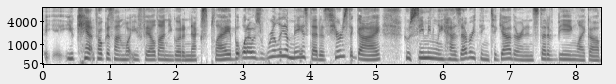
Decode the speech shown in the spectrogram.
you can't focus on what you failed on. You go to next play. But what I was really amazed at is here's the guy who seemingly has everything together, and instead of being like a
